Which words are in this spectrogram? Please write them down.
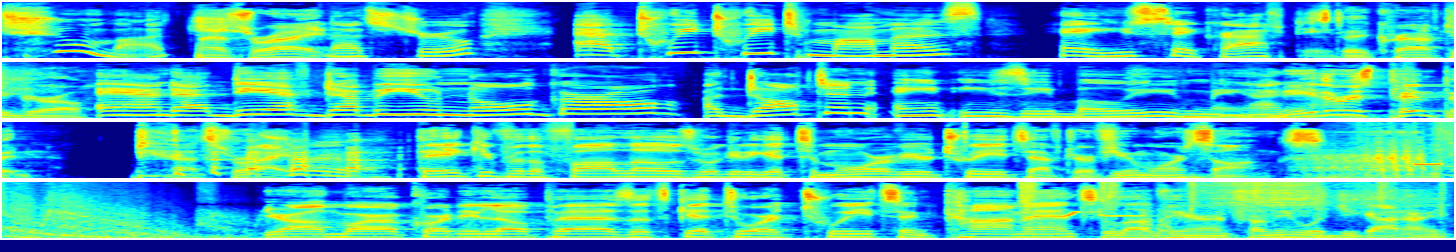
too much. That's right. That's true. At Tweet Tweet Mamas, hey, you stay crafty. Stay crafty, girl. and at DFW Knoll Girl, adulting ain't easy, believe me. I Neither know. is pimping. That's right. Thank you for the follows. We're going to get to more of your tweets after a few more songs. You're on Mario Courtney Lopez. Let's get to our tweets and comments. Love hearing from you. What you got, honey?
